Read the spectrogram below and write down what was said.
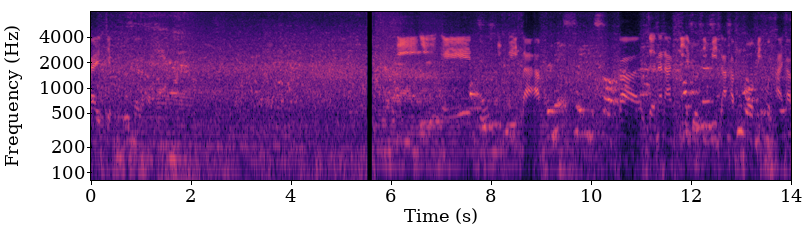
ใกล้เจ็บรุ่นเลยแล้วครับปีสามก็เจอหน้านาง E W T V สามครับโอมีคนถ่ายครับ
